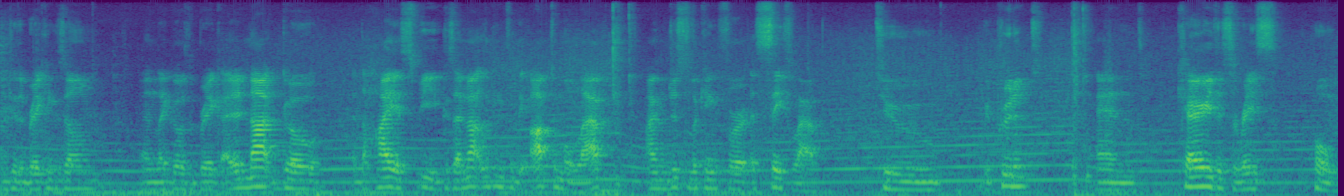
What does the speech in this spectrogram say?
into the braking zone and let go of the brake. I did not go at the highest speed because I'm not looking for the optimal lap. I'm just looking for a safe lap to be prudent and carry this race home.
